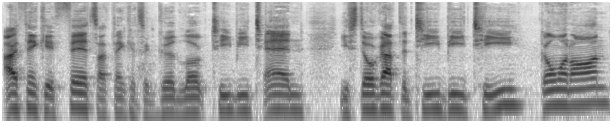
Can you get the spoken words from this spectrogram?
I think it fits. I think it's a good look. TB10, you still got the TBT going on.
